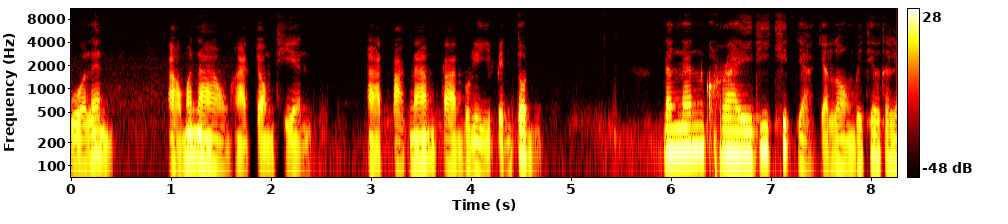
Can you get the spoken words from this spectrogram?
บัวแล่น อ่าวมะนาว หาดจอมเทียน หาดปากน้ำปราณบุรี เป็นต้น ดังนั้นใครที่คิดอยากจะลองไปเที่ยวทะเล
